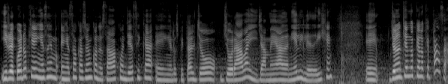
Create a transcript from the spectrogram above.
Y recuerdo que en, esa, en esa ocasión, cuando estaba con Jessica en el hospital, yo lloraba y llamé a Daniel y le dije, eh, yo no entiendo qué es lo que pasa,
